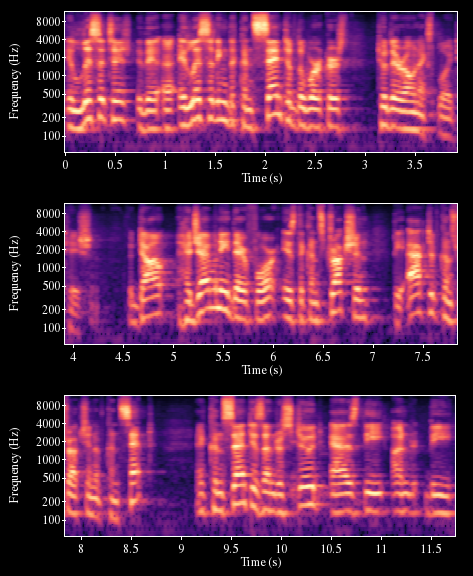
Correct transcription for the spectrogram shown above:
the uh, eliciting the consent of the workers to their own exploitation. Hegemony, therefore, is the construction, the active construction of consent, and consent is understood as the, under, the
